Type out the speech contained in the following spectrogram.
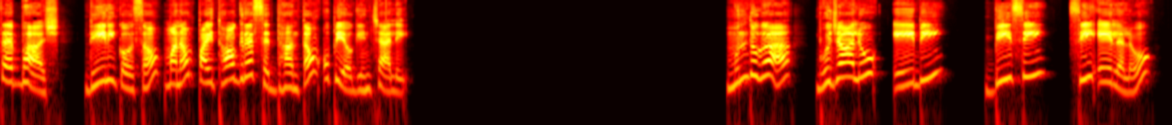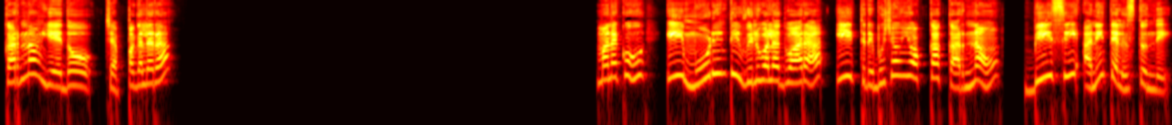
శభాష్ దీనికోసం మనం పైథాగ్రస్ సిద్ధాంతం ఉపయోగించాలి. ముందుగా భుజాలు ఏబీ బీసీ సిఏలలో కర్ణం ఏదో చెప్పగలరా? మనకు ఈ మూడింటి విలువల ద్వారా ఈ త్రిభుజం యొక్క కర్ణం బీసీ అని తెలుస్తుంది.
